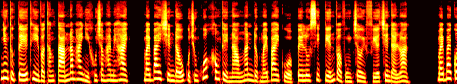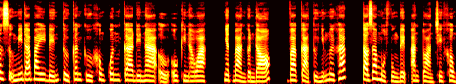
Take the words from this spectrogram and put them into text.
Nhưng thực tế thì vào tháng 8 năm 2022, máy bay chiến đấu của Trung Quốc không thể nào ngăn được máy bay của Pelosi tiến vào vùng trời phía trên Đài Loan. Máy bay quân sự Mỹ đã bay đến từ căn cứ không quân Kadena ở Okinawa, Nhật Bản gần đó, và cả từ những nơi khác, tạo ra một vùng đệm an toàn trên không.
